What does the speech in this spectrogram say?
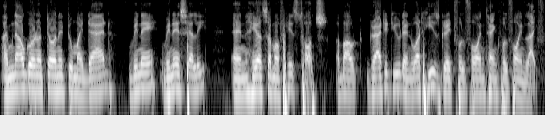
I'm now going to turn it to my dad, Vinay, Vinay Celly, and hear some of his thoughts about gratitude and what he's grateful for and thankful for in life.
